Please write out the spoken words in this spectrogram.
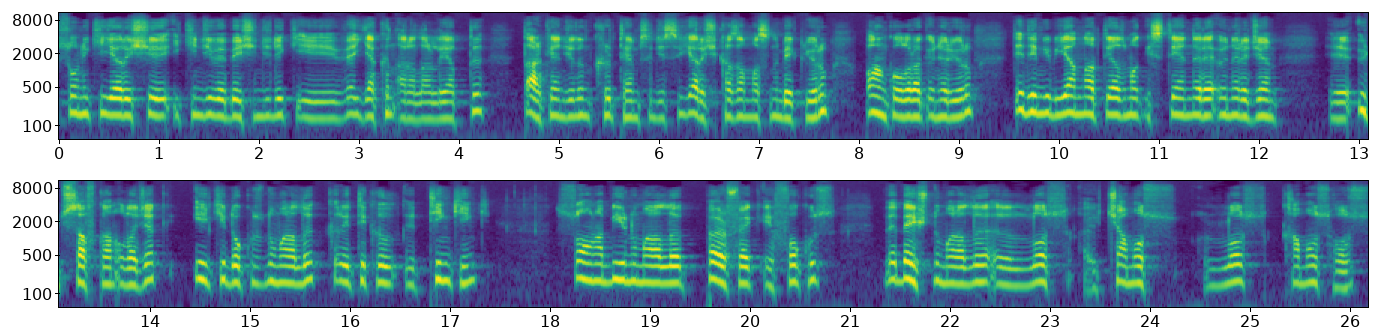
Son iki yarışı ikinci ve beşincilik ve yakın aralarla yaptı. Dark Angel'ın kır temsilcisi yarışı kazanmasını bekliyorum. Banko olarak öneriyorum. Dediğim gibi yanına at yazmak isteyenlere önereceğim 3 e, safkan olacak. İlki 9 numaralı Critical e, Thinking. Sonra 1 numaralı Perfect e, Focus ve 5 numaralı Los Chamos Los Camosos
